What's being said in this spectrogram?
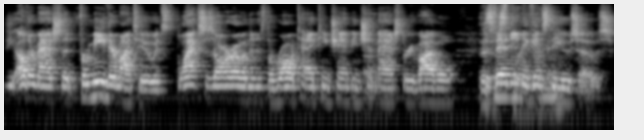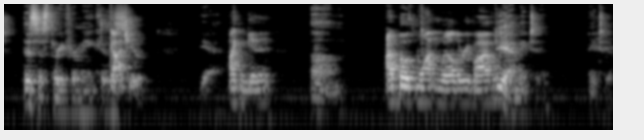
the other match that, for me, they're my two. It's Black Cesaro, and then it's the Raw Tag Team Championship match, the Revival, This is defending against the. Usos. This is three for me. Cause, Got you. Yeah. I can get it. Um. I both want and will the Revival. Yeah, me too. Me too.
